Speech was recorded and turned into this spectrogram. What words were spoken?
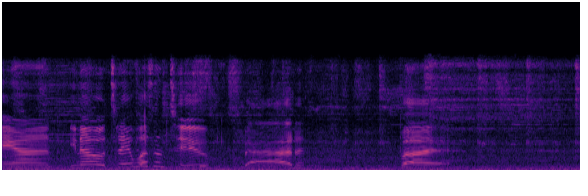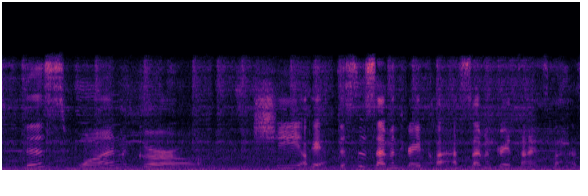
And, you know, today wasn't too bad, but this one girl, she, okay, this is a seventh grade class, seventh grade science class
